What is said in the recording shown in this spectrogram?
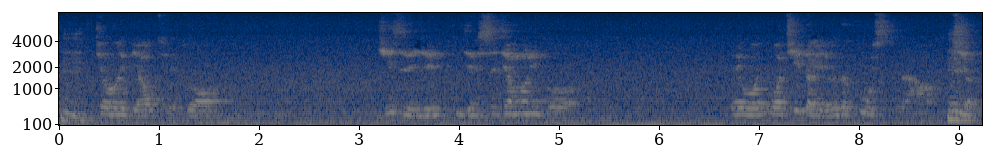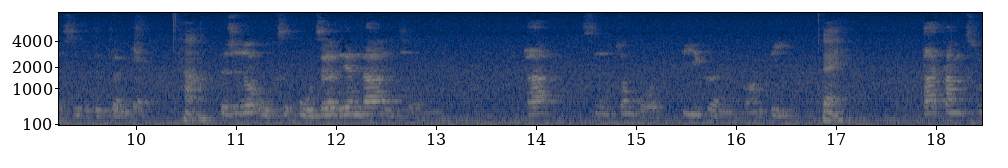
嗯，就会了解说，其实以前以前释迦牟尼佛，哎，我我记得有一个故事啊。不晓得是不是真的？好，就是说武则武则天她以前，她是中国第一个女皇帝。对。她当初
